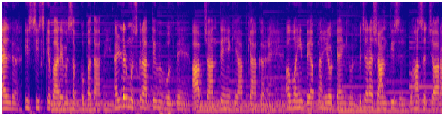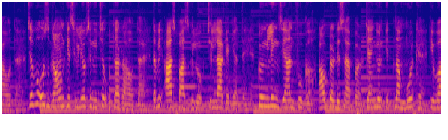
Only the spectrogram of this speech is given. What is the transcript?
एल्डर, इस चीज़ के बारे में सबको बता दें। एल्डर मुस्कुराते हुए बोलते हैं, आप जानते हैं कि आप क्या कर रहे हैं। और वहीं पे अपना हीरो टैंगयून बेचारा शांति से वहाँ से जा रहा होता है। जब वो उस ग्राउंड की सीढ़ियों से नीचे उतर रहा होता है, तभी आसपास के लोग चिल्ला के कहते हैं, क्विंगलिंग जियानफू का आउटर डिसाइपर टैंगयून इतना मूर्ख है कि वह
